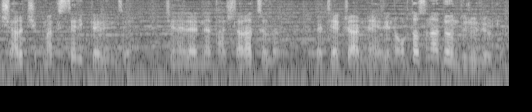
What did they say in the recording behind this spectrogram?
Dışarı çıkmak istediklerinde çenelerine taşlar atılır ve tekrar nehrin ortasına döndürülürler.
